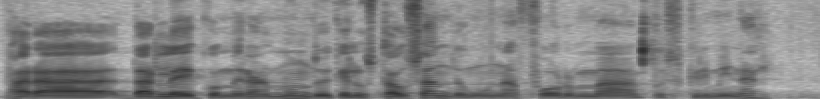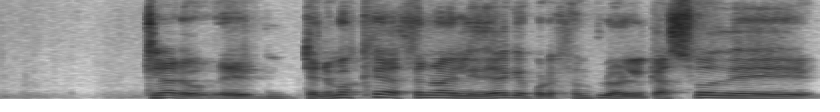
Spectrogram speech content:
para darle de comer al mundo y que lo está usando en una forma pues, criminal. Claro, eh, tenemos que hacernos la idea que, por ejemplo, en el caso de,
